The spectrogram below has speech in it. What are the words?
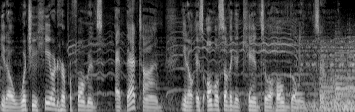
You know, what you hear in her performance at that time, you know, is almost something akin to a homegoing ceremony.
